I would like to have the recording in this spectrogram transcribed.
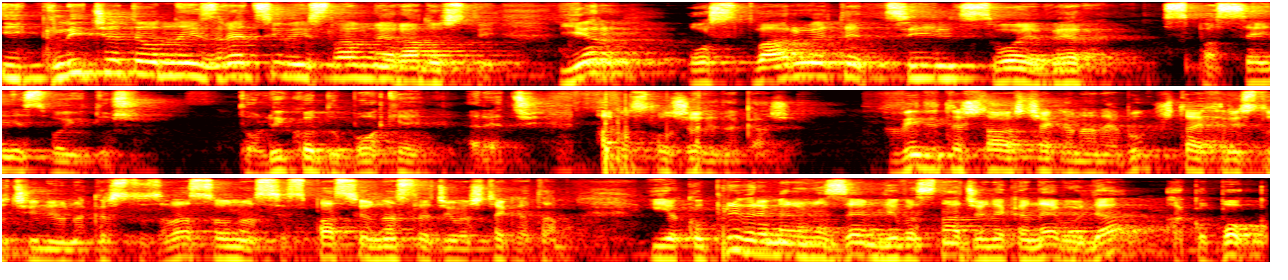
i kličete od neizrecive i slavne radosti. Jer ostvarujete cilj svoje vere, spasenje svojih duša. Toliko duboke reči. Apostol želi da kaže. Vidite šta vas čeka na nebu, šta je Hristo činio na krstu za vas, on vas je spasio, nasleđe vas čeka tamo. I ako privremeno na zemlji vas nađe neka nevolja, ako Bog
